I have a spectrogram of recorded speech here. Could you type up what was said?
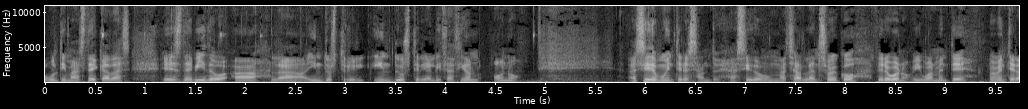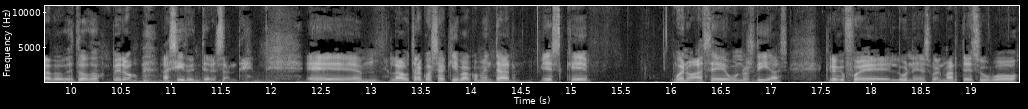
últimas décadas es debido a la industri industrialización o no. Ha sido muy interesante, ha sido una charla en sueco, pero bueno, igualmente no me he enterado de todo, pero ha sido interesante. Eh, la otra cosa que iba a comentar es que, bueno, hace unos días, creo que fue el lunes o el martes, hubo...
